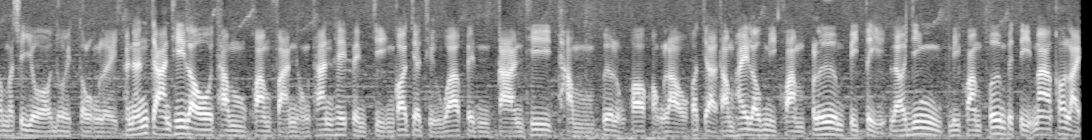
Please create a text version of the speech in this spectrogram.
ธรรมชโยโดยตรงเลยฉะนั้นการที่เราทำความฝันของท่านให้เป็นจริง ก็จะถือว่าเป็นการที่ทำเพื่อหลวงพ่อของเรา ก็จะทำให้เรามีความปลื้มปิติ แล้วยิ่งมีความปลื้มปิติมากเท่าไหร่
